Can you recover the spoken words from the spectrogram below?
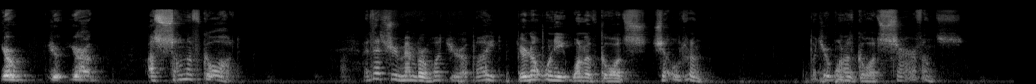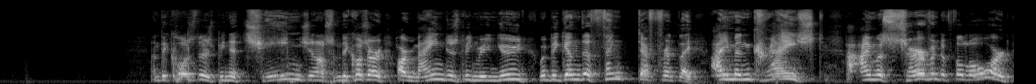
you're, you're, you're a, a son of God. And let's remember what you're about. You're not only one of God's children, but you're one of God's servants. And because there's been a change in us, and because our, our mind has been renewed, we begin to think differently. I'm in Christ. I'm a servant of the Lord.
